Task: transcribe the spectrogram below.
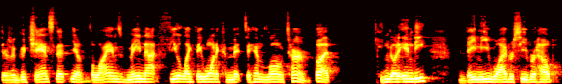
there's a good chance that you know the Lions may not feel like they want to commit to him long term. But he can go to Indy. They need wide receiver help.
